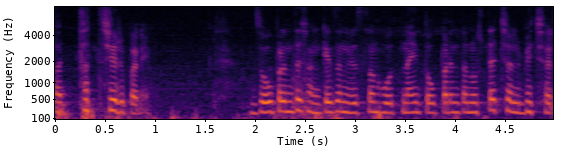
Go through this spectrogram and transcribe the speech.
पद्धतशीरपणे. जोपर्यंत शंकेचं निरसन होत नाही तोपर्यंत नुसत्या चलबिचल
